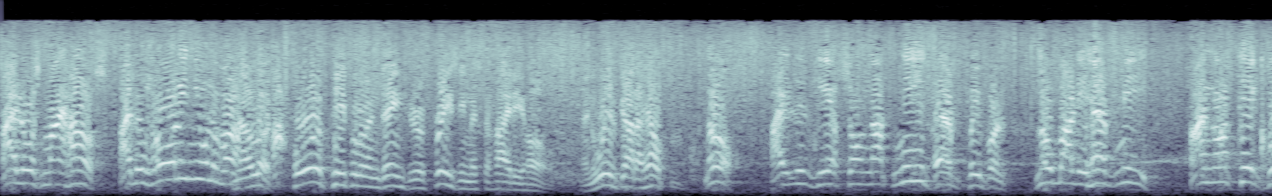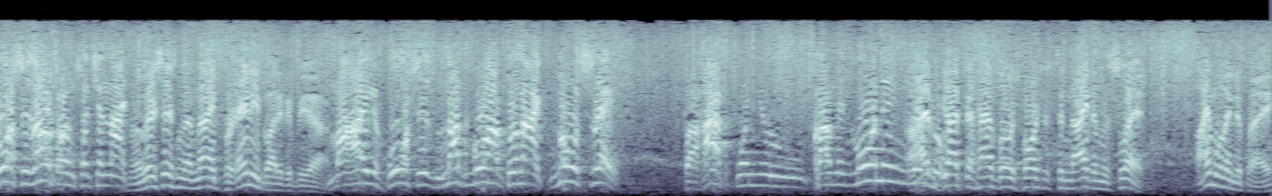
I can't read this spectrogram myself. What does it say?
I lose my house. I lose all in universe. Now, look, I- four people are in danger of freezing, Mr. Hi De Ho, and we've got to help them. no, I live here so not need help people. Nobody help me. I not take horses out on such a night. Well, this isn't a night for anybody to be out. My horses not go out tonight. No sleigh. Perhaps when you come in morning. we'll I've go- got to have those horses tonight in the sled. I'm willing to pay.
